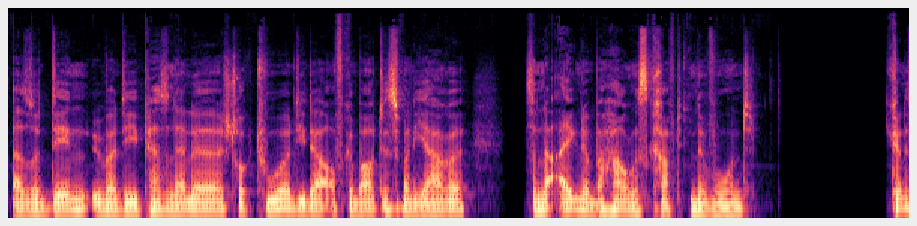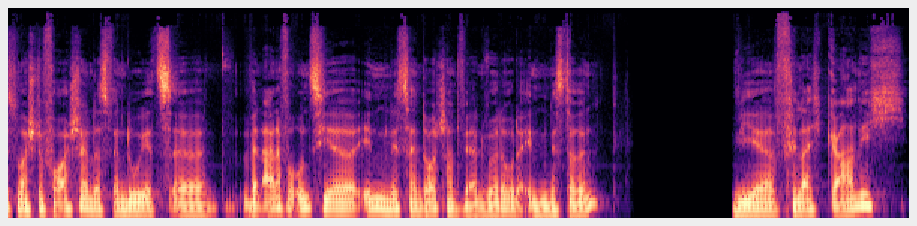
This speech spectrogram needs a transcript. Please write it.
Also den über die personelle Struktur, die da aufgebaut ist über die Jahre, so eine eigene Beharrungskraft innewohnt. Ich könnte mir zum Beispiel vorstellen, dass wenn du jetzt, äh, wenn einer von uns hier Innenminister in Deutschland werden würde oder Innenministerin, wir vielleicht gar nicht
